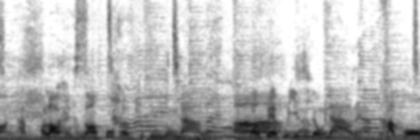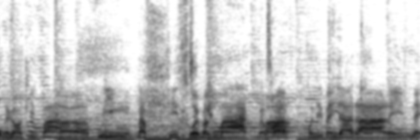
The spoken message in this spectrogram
ก่อนครับ พอเราเห็นทำนองปุ๊บเราคิดถึงดวงดาวเลยอ่าเราเปรียบผู้หญิงเป็นดวงดาวเลยครับครับผมแล้วก็คิดว่าเอ่อผู้หญิงแบบที่สวยมากๆ แบบว่าอ่าคนที่เป็นดาราในใน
